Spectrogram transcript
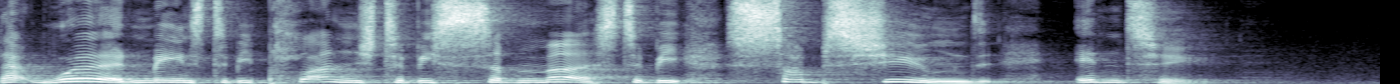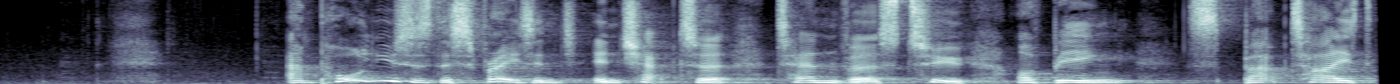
that word means to be plunged, to be submersed, to be subsumed into. And Paul uses this phrase in, in chapter 10, verse 2, of being baptized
